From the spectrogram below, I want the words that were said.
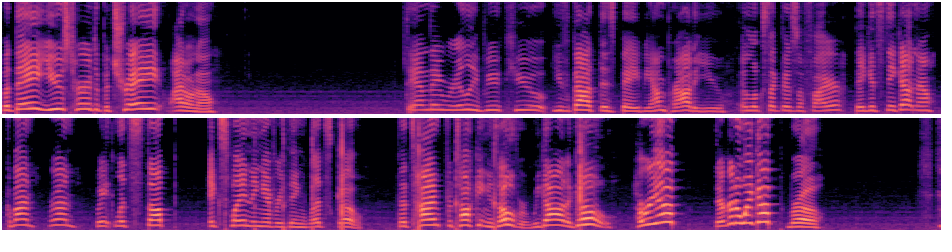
But they used her to betray, I don't know. Damn, they really be cute. You've got this, baby. I'm proud of you. It looks like there's a fire. They can sneak out now. Come on, run. Wait, let's stop explaining everything. Let's go. The time for talking is over. We gotta go. Hurry up. They're gonna wake up. Bro.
